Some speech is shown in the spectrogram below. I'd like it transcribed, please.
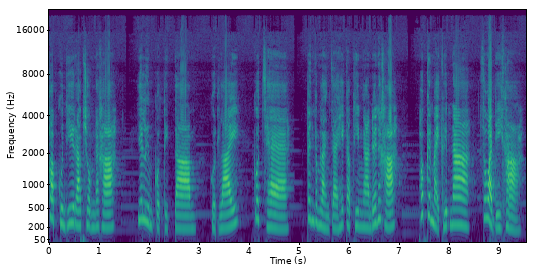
ขอบคุณที่รับชมนะคะ อย่าลืมกดติดตาม กดไลค์ กดแชร์ เป็นกำลังใจให้กับทีมงานด้วยนะคะ พบกันใหม่คลิปหน้า สวัสดีค่ะ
